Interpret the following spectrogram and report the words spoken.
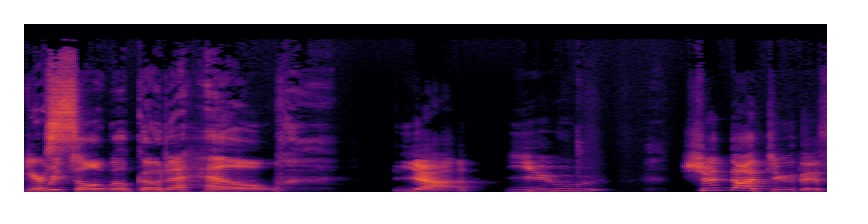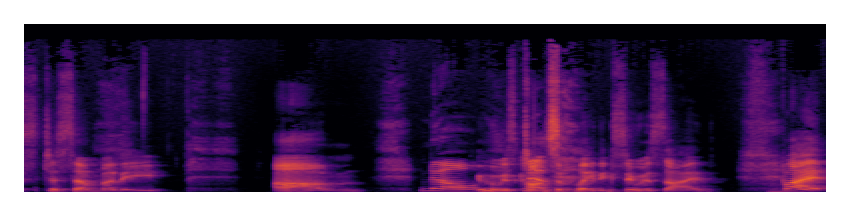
Your which- soul will go to hell. yeah, you should not do this to somebody um, No. who is just contemplating suicide. But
